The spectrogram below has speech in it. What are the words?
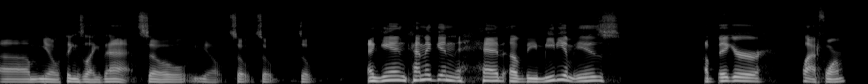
um, you know things like that so you know so so so again kind of getting ahead of the medium is a bigger platform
